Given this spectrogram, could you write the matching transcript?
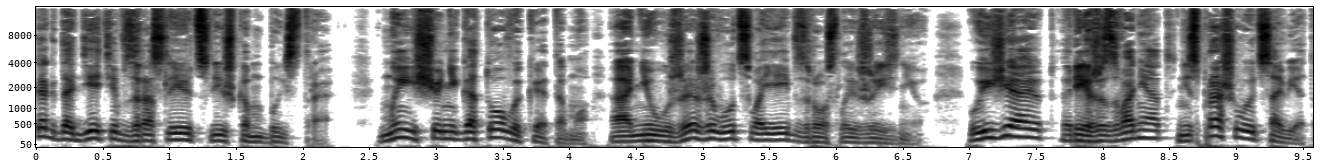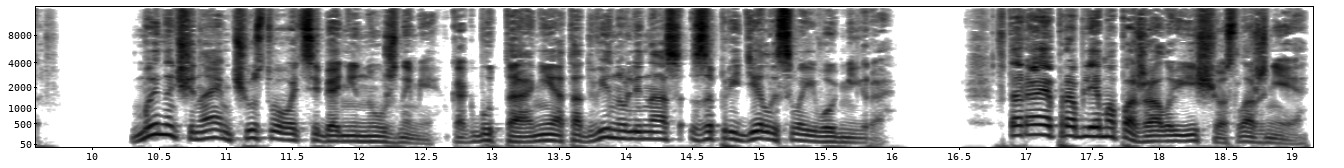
когда дети взрослеют слишком быстро – мы еще не готовы к этому, а они уже живут своей взрослой жизнью. Уезжают, реже звонят, не спрашивают советов. Мы начинаем чувствовать себя ненужными, как будто они отодвинули нас за пределы своего мира. Вторая проблема, пожалуй, еще сложнее.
